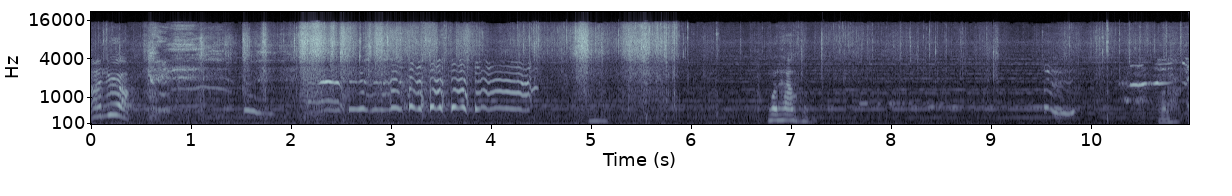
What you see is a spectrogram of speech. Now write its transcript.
Andrea! What happened? What happened?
